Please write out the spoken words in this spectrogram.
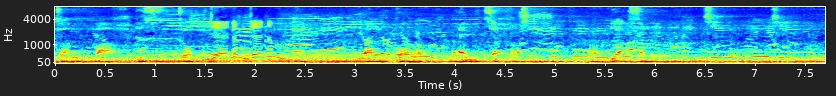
Jamba Isdom Janam Janam Bangkolo Mencoklo Biasa Janam Janam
